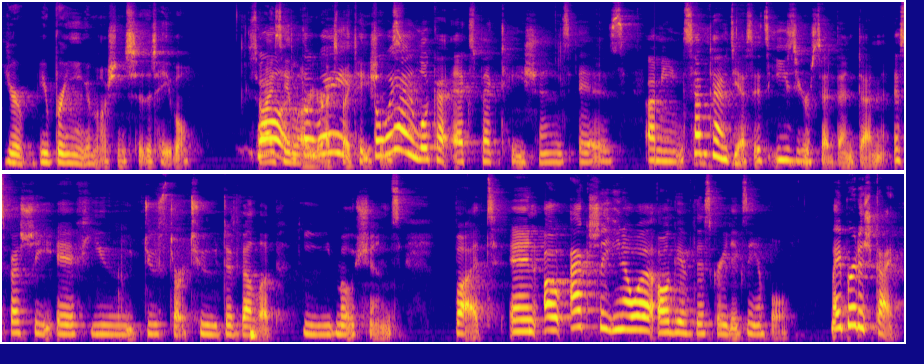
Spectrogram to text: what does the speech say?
you're you're bringing emotions to the table. So I say Well, lower your way- expectations. The way I look at expectations is, I mean, sometimes yes, it's easier said than done, especially if you do start to develop emotions. But and oh, actually, you know what? I'll give this great example. My British guy.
